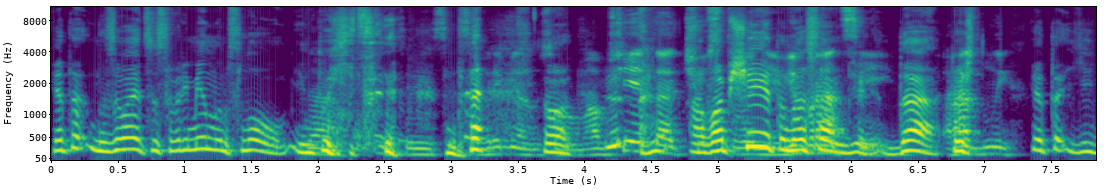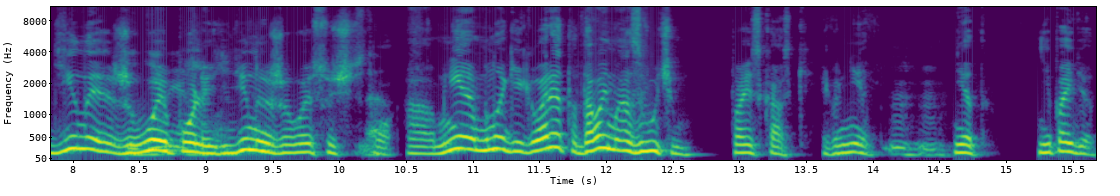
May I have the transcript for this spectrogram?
Это называется современным словом интуиция. Да, интуиция, Да. современным Вот. словом. А вообще это А вообще это на самом деле, да, то есть это единое живое Единое поле, живое. единое живое существо. А Мне многие говорят, а давай мы озвучим твои сказки. Я говорю, нет, Мгм. нет, не пойдет.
